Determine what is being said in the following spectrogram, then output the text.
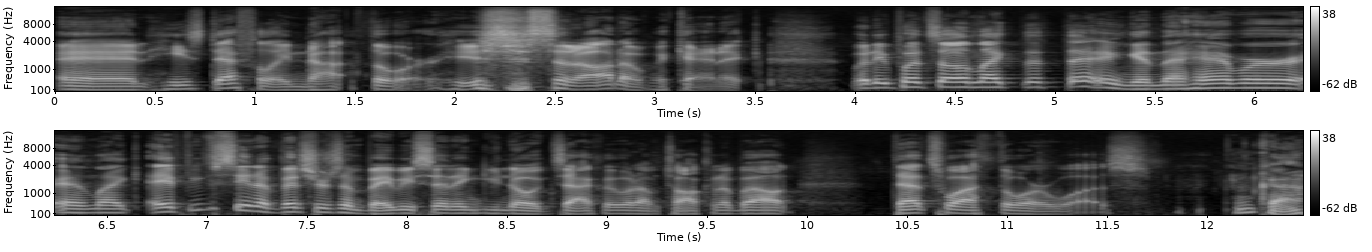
and he's definitely not Thor. He's just an auto mechanic. But he puts on like the thing and the hammer and like if you've seen Adventures in Babysitting, you know exactly what I'm talking about. That's why Thor was. Okay,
